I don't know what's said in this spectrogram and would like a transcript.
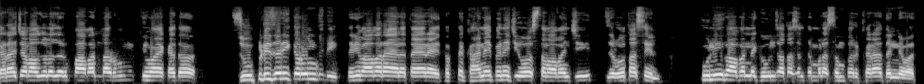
घराच्या बाजूला जर बाबांना रूम किंवा एखादं झोपडी जरी करून दिली तरी बाबा राहायला तयार आहेत. फक्त खाण्यापिण्याची व्यवस्था बाबांची जर होत असेल कुणी बाबांना घेऊन जात असेल तर मला संपर्क करा. धन्यवाद.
